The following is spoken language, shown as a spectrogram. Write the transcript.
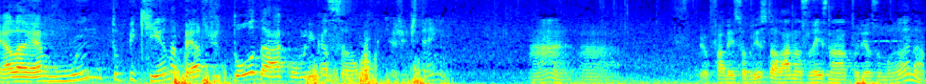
ela é muito pequena perto de toda a comunicação que a gente tem. Ah, ah eu falei sobre isso, está lá nas leis na natureza humana,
